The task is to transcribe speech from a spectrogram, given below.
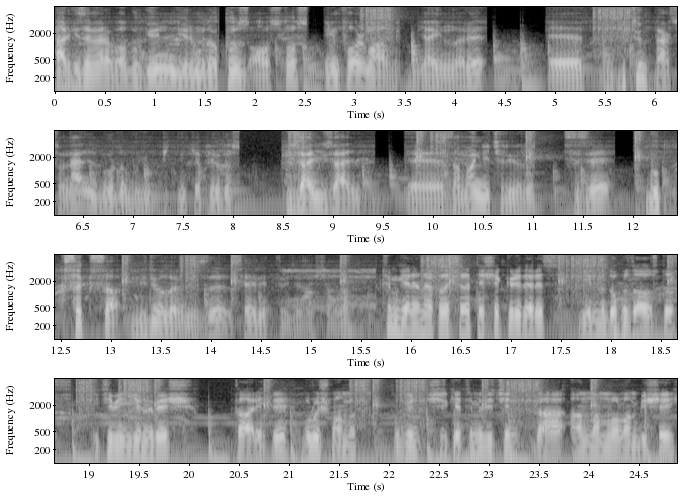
Herkese merhaba. Bugün 29 Ağustos. Informal yayınları. Ee, bütün personel burada bugün piknik yapıyoruz. Güzel güzel e, zaman geçiriyoruz. Size bu kısa kısa videolarımızı seyrettireceğiz inşallah. Tüm gelen arkadaşlara teşekkür ederiz. 29 Ağustos 2025 tarihli buluşmamız. Bugün şirketimiz için daha anlamlı olan bir şey.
